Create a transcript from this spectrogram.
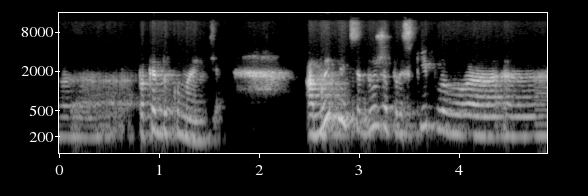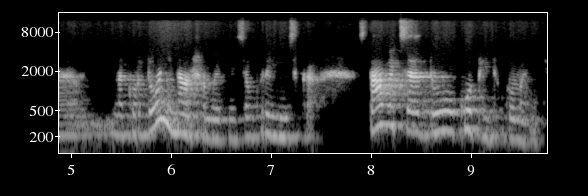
в пакет документів. А митниця дуже прискіпливо е, на кордоні, наша митниця українська, ставиться до копій документів.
